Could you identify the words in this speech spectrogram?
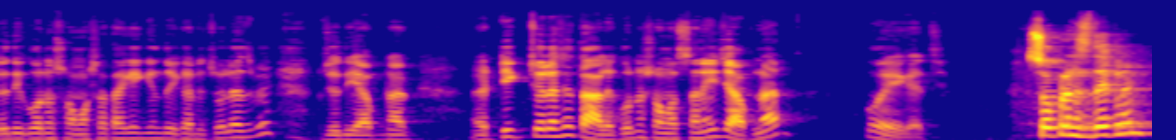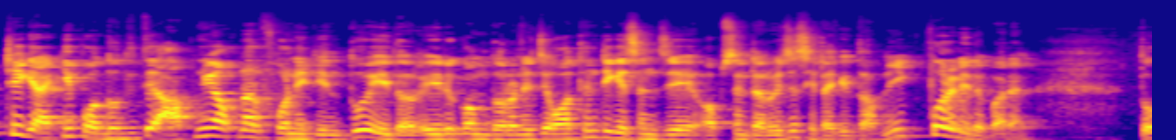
যদি কোনো সমস্যা থাকে, কিন্তু এখানে চলে আসবে। যদি আপনার টিক চলে আসে, তাহলে কোনো সমস্যা নেই যে আপনার হয়ে গেছে। সো ফ্রেন্ডস দেখলেন? ঠিক একই পদ্ধতিতে আপনিও আপনার ফোনে কিন্তু এই এইরকম ধরনের যে অথেন্টিকেশন যে অপশানটা রয়েছে, সেটা কিন্তু আপনি করে নিতে পারেন। তো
